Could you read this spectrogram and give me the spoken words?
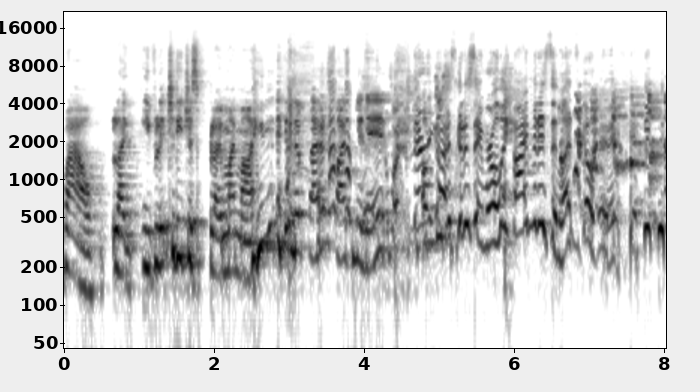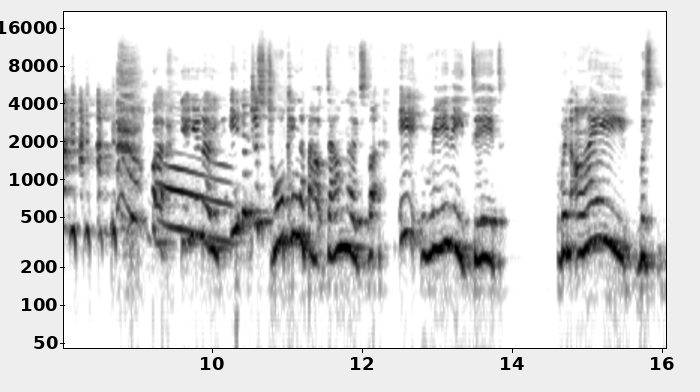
Wow, like you've literally just blown my mind in the first five minutes. there we go. I was going to say we're only five minutes in. Let's go, baby. but oh. you know, oh. even just talking about downloads, like it really did. When I was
